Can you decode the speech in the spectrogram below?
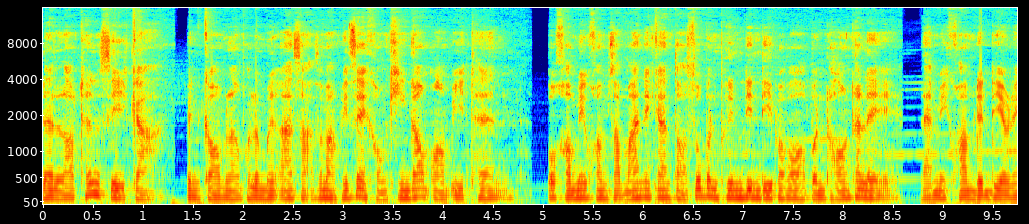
The Lawton Sea Guard เป็นกองกำลังพลเมืองอาสาสมัครพิเศษของ Kingdom of Eden พวกเขามีความสามารถในการต่อสู้บนพื้นดินดีพอๆกับบนท้องทะเล และมีความเด็ดเดี่ยวใน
